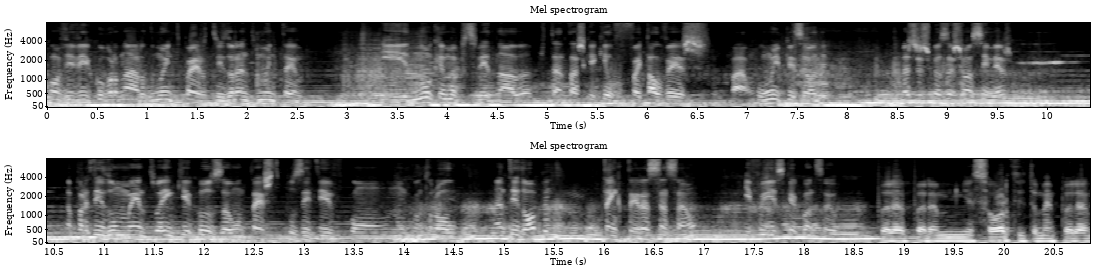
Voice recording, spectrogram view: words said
Convivi com o Bernardo muito perto e durante muito tempo e nunca me apercebi de nada, portanto acho que aquilo foi talvez pá, um episódio, mas as coisas são assim mesmo. A partir do momento em que acusa um teste positivo com, num controle antidoping, tem que ter a sanção e foi isso que aconteceu. Para, para a minha sorte e também para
